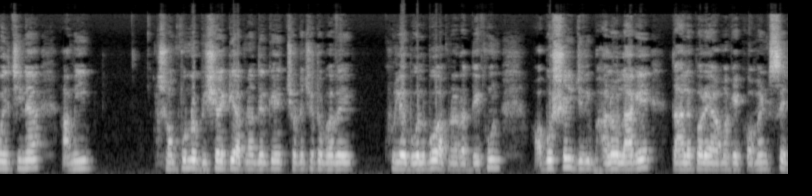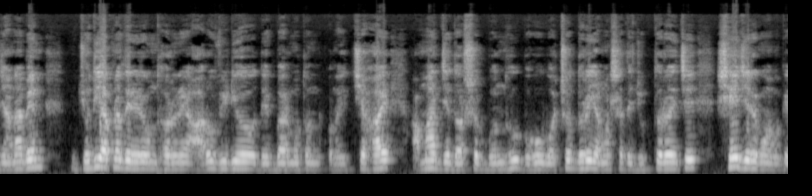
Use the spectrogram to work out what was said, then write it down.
বলছি না, আমি সম্পূর্ণ বিষয়টি আপনাদেরকে ছোট ছোটভাবে খুলে বলব, আপনারা দেখুন। অবশ্যই যদি ভালো লাগে, তাহলে পরে আমাকে কমেন্টসে জানাবেন। যদি আপনাদের এরকম ধরনের আরও ভিডিও দেখবার মতন কোনো ইচ্ছে হয়, আমার যে দর্শক বন্ধু বহু বছর ধরেই আমার সাথে যুক্ত রয়েছে, সে যেরকম আমাকে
